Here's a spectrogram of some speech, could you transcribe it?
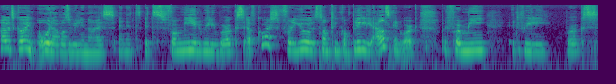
how it's going? Oh, that was really nice. And it's it's for me it really works. Of course, for you something completely else can work, but for me it really works.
